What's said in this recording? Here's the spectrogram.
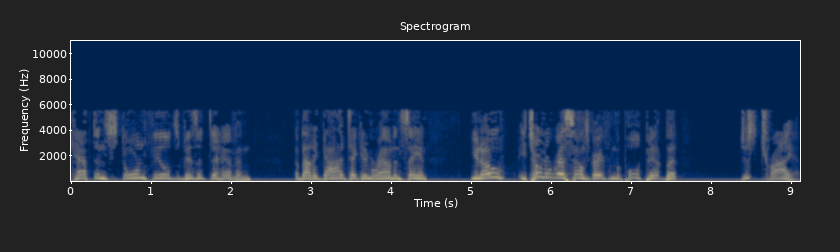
Captain Stormfield's Visit to Heaven about a guy taking him around and saying, You know, eternal rest sounds great from the pulpit, but just try it.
